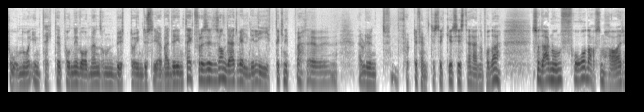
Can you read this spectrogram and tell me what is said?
Tono-inntekter på nivå med en sånn brutto industriarbeiderinntekt, for å si det sånn. Det er et veldig lite knippe. Det er vel rundt 40-50 stykker, sist jeg regna på det. Så det er noen få da som har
